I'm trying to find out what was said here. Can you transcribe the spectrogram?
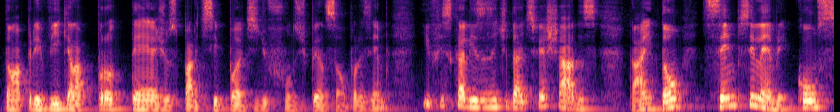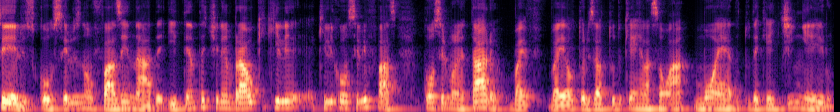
Então a Previc ela protege os participantes de fundos de pensão, por exemplo, e fiscaliza as entidades fechadas, tá? Então sempre se lembre, conselhos, conselhos não fazem nada e tenta te lembrar o que aquele, aquele conselho faz. Conselho monetário vai, vai autorizar tudo que é em relação à moeda, tudo que é dinheiro.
